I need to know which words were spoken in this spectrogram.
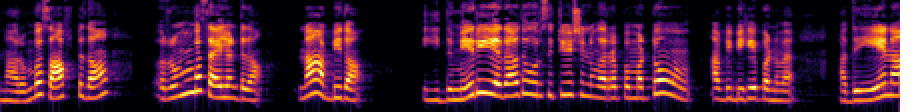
நான் ரொம்ப சாஃப்ட்டு தான். ரொம்ப சைலண்ட்டு தான். நான் அப்படி தான் இதுமாரி ஏதாவது ஒரு சுச்சுவேஷன் வர்றப்ப மட்டும் அப்படி பிஹேவ் பண்ணுவேன். அது ஏன்னா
